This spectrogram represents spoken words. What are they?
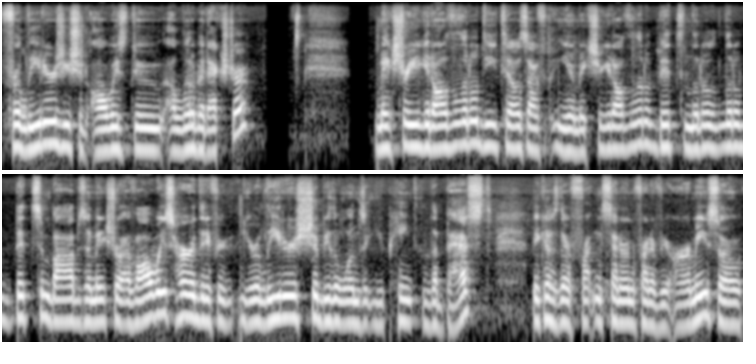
for leaders you should always do a little bit extra. Make sure you get all the little details. I've you know make sure you get all the little bits and little little bits and bobs, and make sure. I've always heard that if your your leaders should be the ones that you paint the best because they're front and center in front of your army. So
